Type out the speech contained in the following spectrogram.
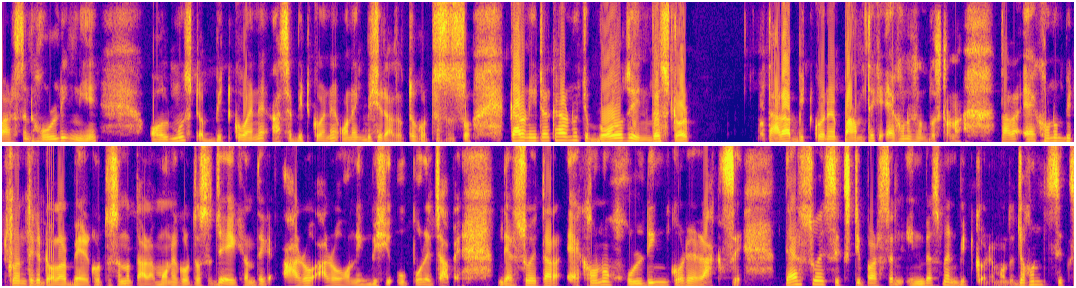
পার্সেন্ট হোল্ডিং নিয়ে অলমোস্ট বিটকয়েনে আছে বিটকয়েনে অনেক বেশি রাজত্ব করতেছে। সো কারণ এটার কারণ হচ্ছে বড় যে ইনভেস্টর তারা বিটকয়েনের পাম্প থেকে এখনও সন্তুষ্ট না। তারা এখনও বিটকয়েন থেকে ডলার বের করতেছে না। তারা মনে করতেছে যে এখান থেকে আরও আরও অনেক বেশি উপরে যাবে। দ্যাটস ওয়াই তারা এখনও হোল্ডিং করে রাখছে। That's why sixty percent investment বিটকয়েনের মধ্যে। যখন সিক্স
